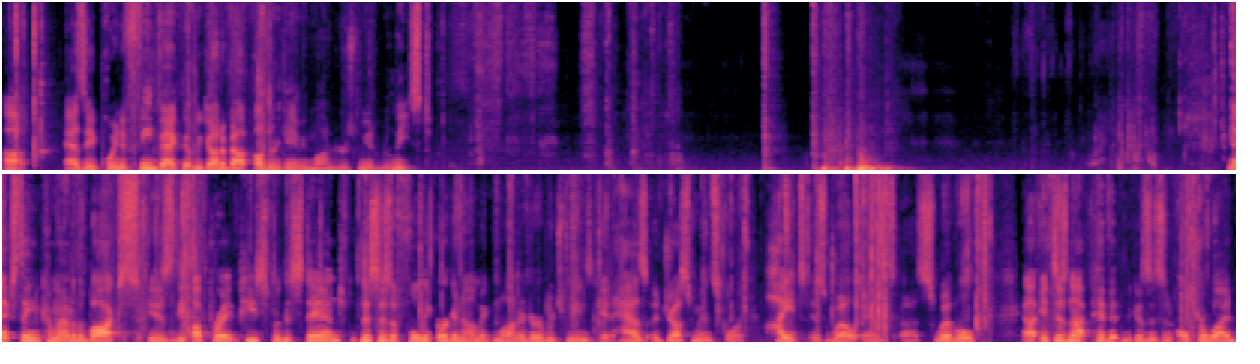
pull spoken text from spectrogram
uh, as a point of feedback that we got about other gaming monitors we had released. Next thing to come out of the box is the upright piece for the stand. This is a fully ergonomic monitor, which means it has adjustments for height as well as uh, swivel. Uh, it does not pivot because it's an ultra wide,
